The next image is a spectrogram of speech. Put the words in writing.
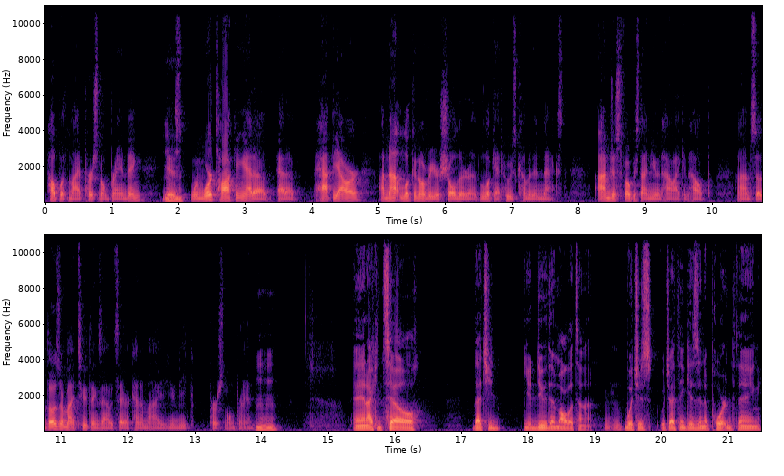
help with my personal branding is mm-hmm. when we're talking at a at a happy hour, I'm not looking over your shoulder to look at who's coming in next. I'm just focused on you and how I can help. Um, so those are my two things I would say are kind of my unique personal brand. and I can tell that you you do them all the time, Mm-hmm. which is which I think is an important thing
